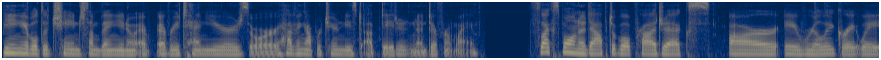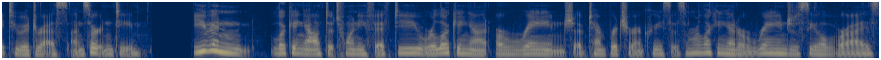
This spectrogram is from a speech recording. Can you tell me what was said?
being able to change something, you know, every 10 years or having opportunities to update it in a different way. flexible and adaptable projects are a really great way to address uncertainty. Even looking out to 2050, we're looking at a range of temperature increases and we're looking at a range of sea level rise.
